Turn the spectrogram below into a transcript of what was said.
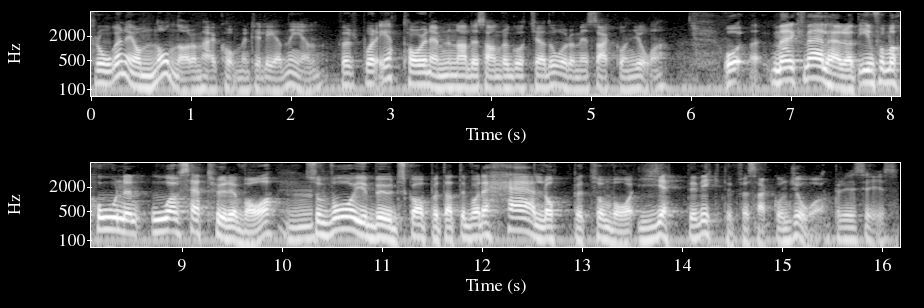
frågan är om någon av de här kommer till ledningen. För spår 1 har ju nämligen Alessandro Gocciadoro med Sacon Jo. Och märk väl här att informationen, oavsett hur det var, så var ju budskapet att det var det här loppet som var jätteviktigt för Sakon Jo. Precis.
